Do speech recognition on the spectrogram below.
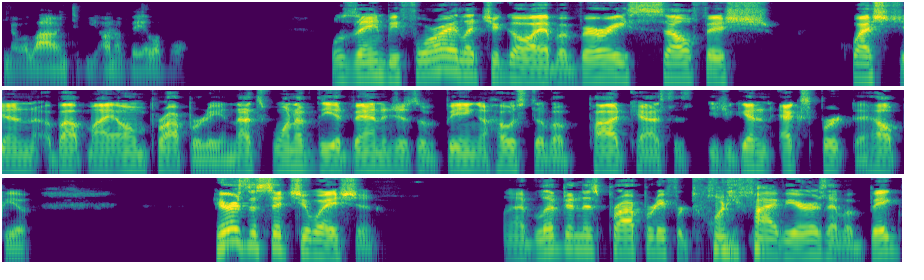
you know allowing to be unavailable. Well, Zane, before I let you go, I have a very selfish question about my own property, and that's one of the advantages of being a host of a podcast is, is you get an expert to help you. Here's the situation. I've lived in this property for 25 years. I have a big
